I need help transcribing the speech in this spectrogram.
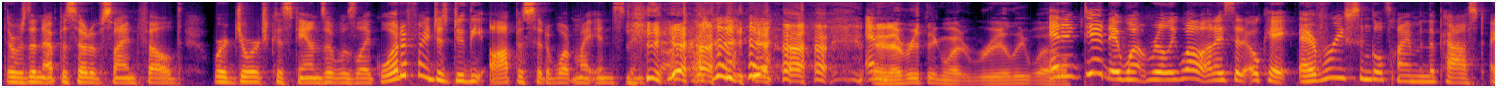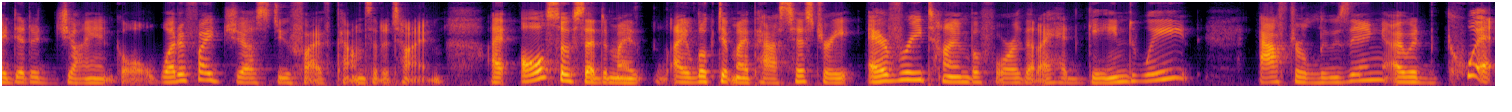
there was an episode of Seinfeld where George Costanza was like, what if I just do the opposite of what my instincts are? yeah. and, and, everything went really well. And it did. It went really well. And I said, okay, every single time in the past, I did a giant goal. What if I just do five pounds at a time? I also said to my, I looked at my past history. Every time before that I had gained weight, after losing, I would quit.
